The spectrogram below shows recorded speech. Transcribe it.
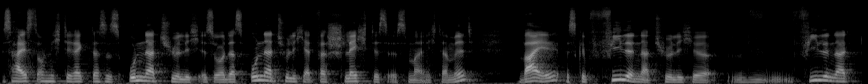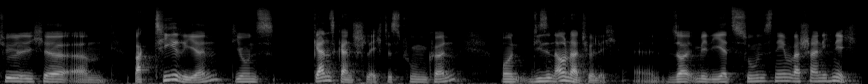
es heißt auch nicht direkt, dass es unnatürlich ist oder dass unnatürlich etwas Schlechtes ist, meine ich damit, weil es gibt viele natürliche, viele natürliche ähm, Bakterien, die uns ganz, ganz Schlechtes tun können und die sind auch natürlich. Äh, sollten wir die jetzt zu uns nehmen? Wahrscheinlich nicht.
